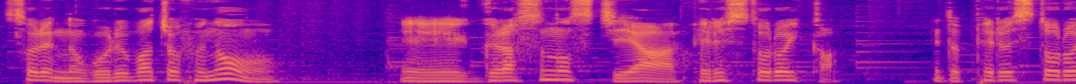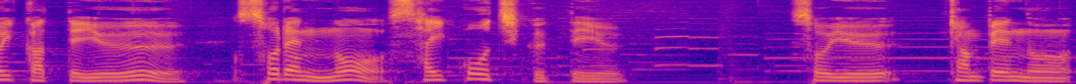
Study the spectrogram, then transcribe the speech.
ソ連のゴルバチョフの、えーグラスノスチやペレストロイカ、えっと、ペレストロイカっていう、ソ連の再構築っていう、そういうキャンペーンの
